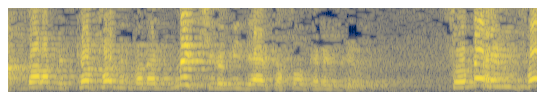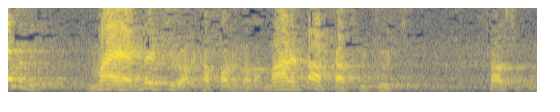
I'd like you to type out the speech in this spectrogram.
afdala mid ka fadli badan ma jiro min daalika soonka nabi daawud soo ma rabin fadli? Maya ma jiro wax ka fadli badan. Maalin dhaafkaas ku jooji. Saasuu ku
